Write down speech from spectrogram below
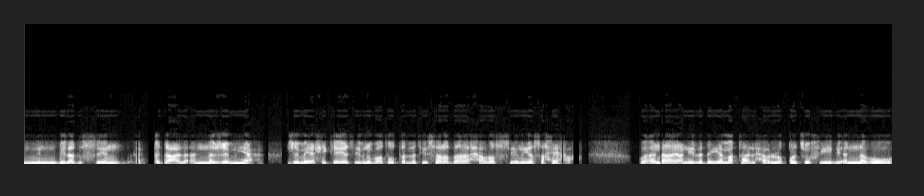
من بلاد الصين أكد على أن جميع جميع حكايات ابن بطوطة التي سردها حول الصين هي صحيحة. وأنا يعني لدي مقال حول قلت فيه بأنه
